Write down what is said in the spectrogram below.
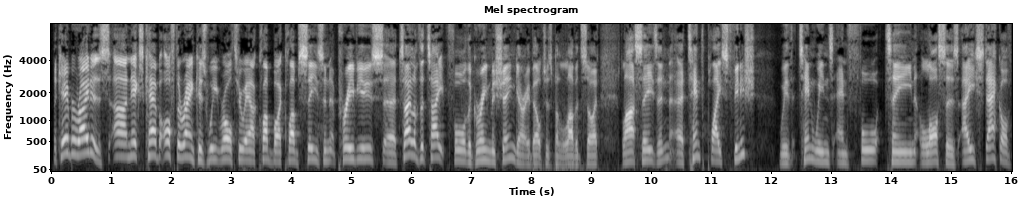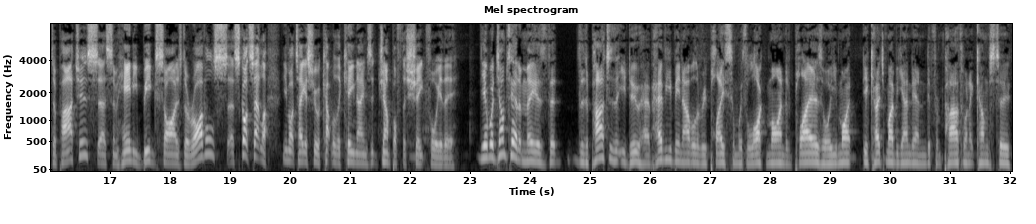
The Canberra Raiders are next cab off the rank as we roll through our club by club season previews. Uh, of the tape for the Green Machine, Gary Belcher's beloved side. Last season, a 10th placed finish with 10 wins and 14 losses. A stack of departures, uh, some handy big sized arrivals. Uh, Scott Sattler, you might take us through a couple of the key names that jump off the sheet for you there. Yeah, what jumps out at me is that the departures that you do have, have you been able to replace them with like-minded players, or you might your coach might be going down a different path when it comes to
